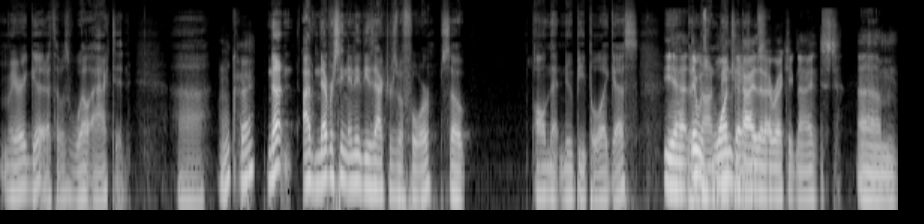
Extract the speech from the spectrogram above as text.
very good. I thought it was well acted. Uh, okay. Not. I've never seen any of these actors before, so all net new people, I guess. Yeah, They're there was one guy names. that I recognized. Um,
